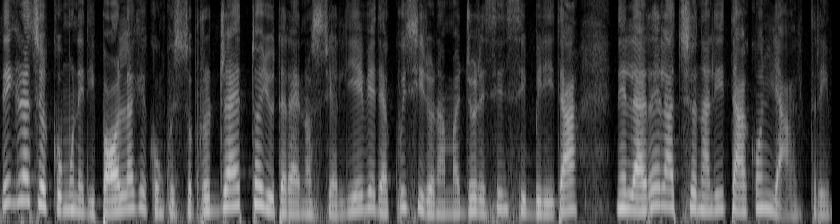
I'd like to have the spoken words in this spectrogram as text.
Ringrazio il Comune di Polla che con questo progetto aiuterà i nostri allievi ad acquisire una maggiore sensibilità nella relazionalità con gli altri.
